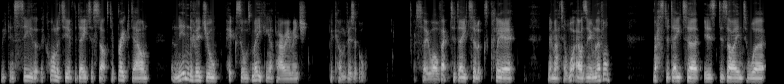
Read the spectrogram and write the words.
we can see that the quality of the data starts to break down and the individual pixels making up our image become visible. So while vector data looks clear no matter what our zoom level, raster data is designed to work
